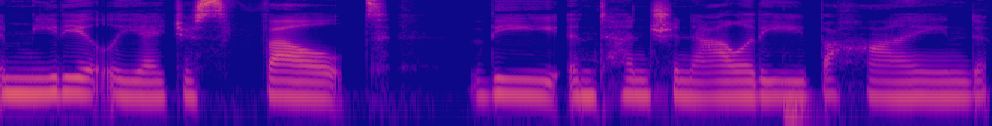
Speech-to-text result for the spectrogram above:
immediately I just felt the intentionality behind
